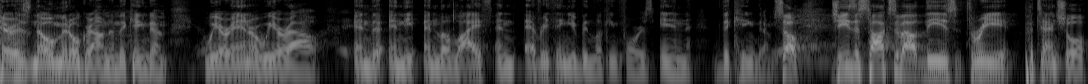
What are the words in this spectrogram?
There is no middle ground in the kingdom. We are in or we are out. and the and the and the life and everything you've been looking for is in the kingdom. So Jesus talks about these three potential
